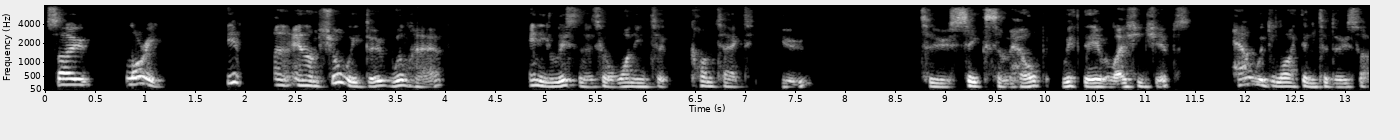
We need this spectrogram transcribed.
So, Lorrie, if, and I'm sure we do, will have any listeners who are wanting to contact you to seek some help with their relationships, how would you like them to do so?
